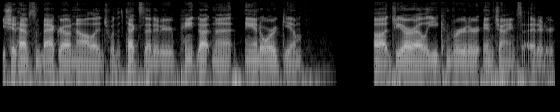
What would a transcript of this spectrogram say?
you should have some background knowledge with a text editor, paint.net, and or GIMP, uh, GRLE converter, and Giants editor.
